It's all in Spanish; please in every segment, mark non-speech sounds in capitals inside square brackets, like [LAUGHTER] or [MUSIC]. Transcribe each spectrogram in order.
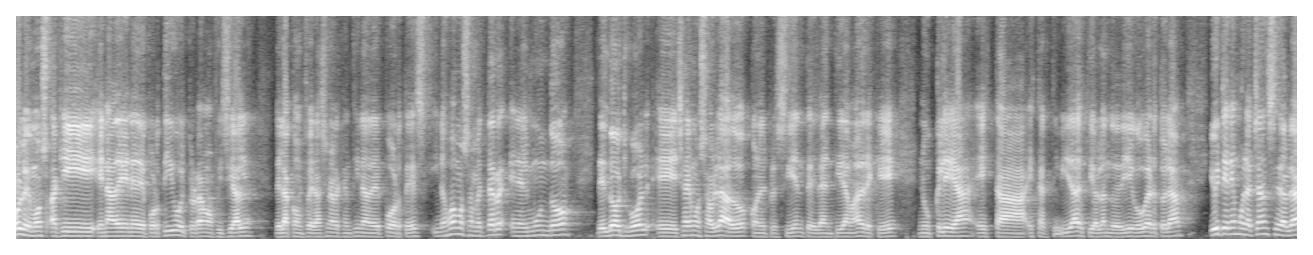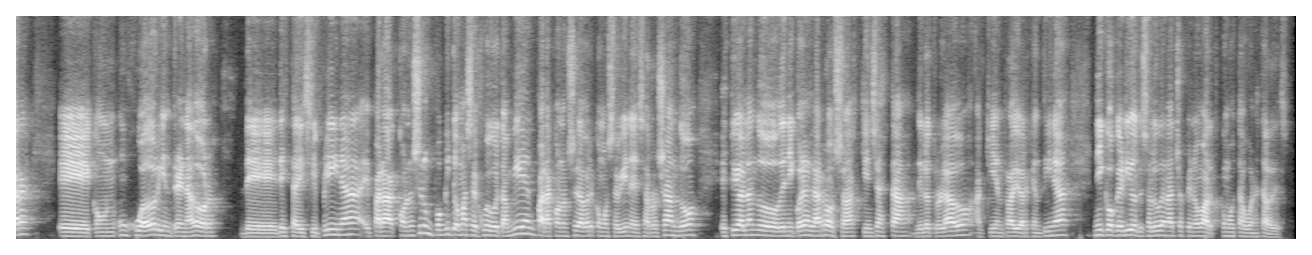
Volvemos aquí en ADN Deportivo, el programa oficial de la Confederación Argentina de Deportes, y nos vamos a meter en el mundo del dodgeball. Eh, ya hemos hablado con el presidente de la entidad madre que nuclea esta, esta actividad, estoy hablando de Diego Bertola, y hoy tenemos la chance de hablar eh, con un jugador y entrenador de, esta disciplina, eh, para conocer un poquito más el juego también, para conocer a ver cómo se viene desarrollando. Estoy hablando de Nicolás La Rosa, quien ya está del otro lado, aquí en Radio Argentina. Nico, querido, te saluda Nacho Genovart. ¿Cómo estás? Buenas tardes.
